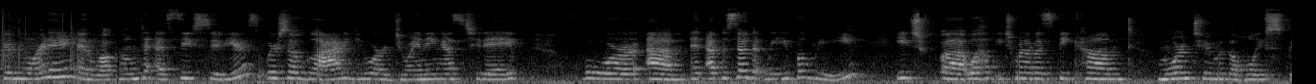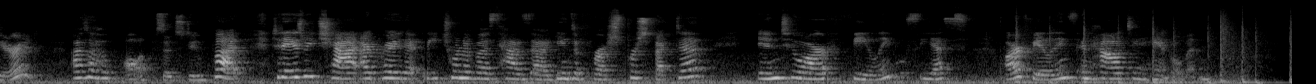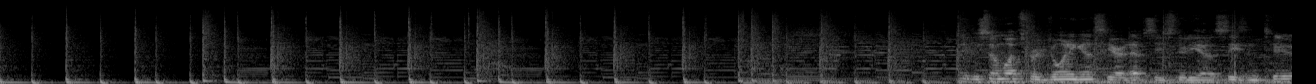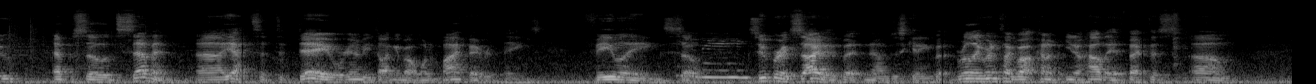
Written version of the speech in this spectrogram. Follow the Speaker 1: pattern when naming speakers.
Speaker 1: Good morning and welcome to FC Studios. We're so glad you are joining us today for um, an episode that we believe each uh, will help each one of us become more in tune with the Holy Spirit, as I hope all episodes do. But today, as we chat, I pray that each one of us has uh, a fresh perspective into our feelings. Yes, our feelings and how to handle them.
Speaker 2: So much for joining us here at FC Studios Season 2, Episode 7. Uh, yeah, so today we're going to be talking about one of my favorite things feelings. So,
Speaker 1: Feelings.
Speaker 2: super excited, but no, I'm just kidding. But really, we're going to talk about kind of, you know, how they affect us, um,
